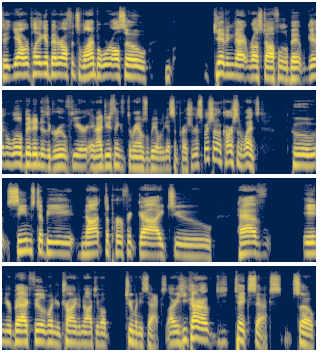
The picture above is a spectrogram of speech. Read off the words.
that yeah, we're playing a better offensive line, but we're also getting that rust off a little bit, getting a little bit into the groove here, and I do think that the Rams will be able to get some pressure, especially on Carson Wentz who seems to be not the perfect guy to have in your backfield when you're trying to not give up too many sacks. I mean, he kind of he takes sacks, so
